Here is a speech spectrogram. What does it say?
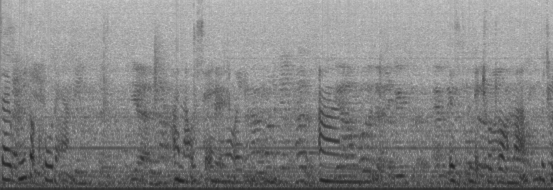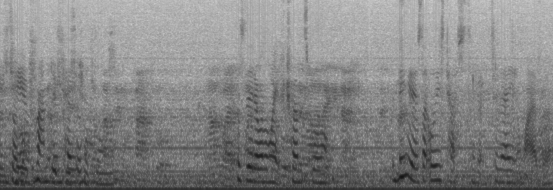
So we got called in and I was sitting in the waiting room and there's literal drama between two random patients because they don't want to wait for transport. The thing is, like all these tests today and whatever,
